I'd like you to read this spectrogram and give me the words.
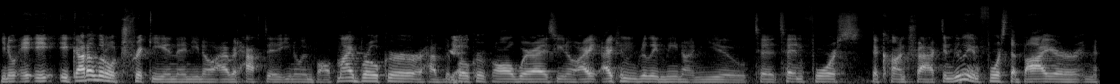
you know, it, it, it, got a little tricky and then, you know, I would have to, you know, involve my broker or have the yeah. broker call. Whereas, you know, I, I can really lean on you to, to enforce the contract and really enforce the buyer and the,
